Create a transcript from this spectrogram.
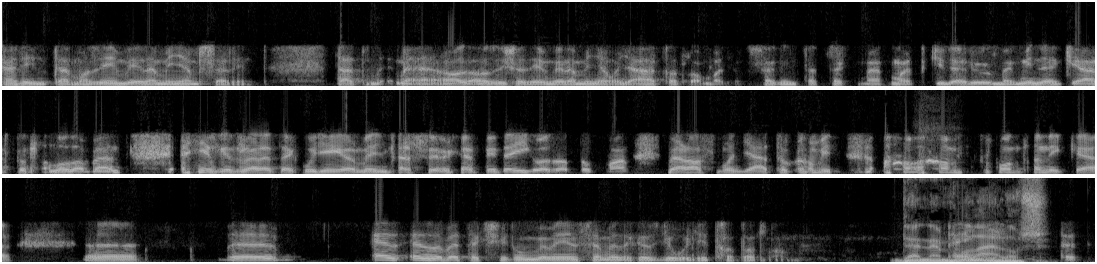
Szerintem, az én véleményem szerint. Tehát mert az is az én véleményem, hogy ártatlan vagyok szerintetek, mert majd kiderül, meg mindenki ártatlan oda bent. Egyébként veletek úgy élmény beszélgetni, de igazatok van, mert azt mondjátok, amit, amit mondani kell. Ez, ez a betegség, amiben én szenvedek, ez gyógyíthatatlan. De nem Ennyi. halálos. Tehát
